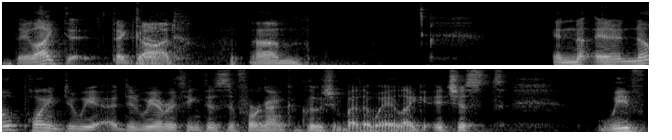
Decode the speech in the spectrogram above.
they liked it. Thank God. Um, and, no, and at no point do we did we ever think this is a foregone conclusion. By the way, like it just we've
